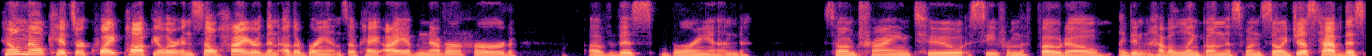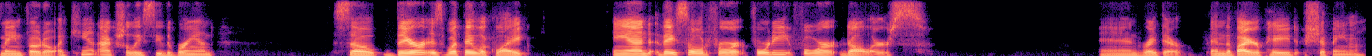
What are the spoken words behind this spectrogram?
Hill Mill kits are quite popular and sell higher than other brands. Okay, I have never heard of this brand. So I'm trying to see from the photo. I didn't have a link on this one, so I just have this main photo. I can't actually see the brand. So there is what they look like. And they sold for $44. And right there. And the buyer paid shipping.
